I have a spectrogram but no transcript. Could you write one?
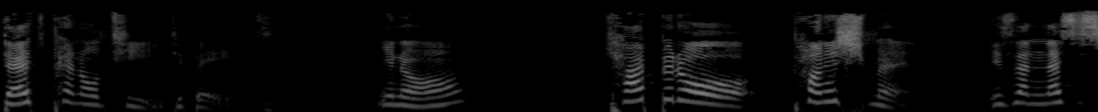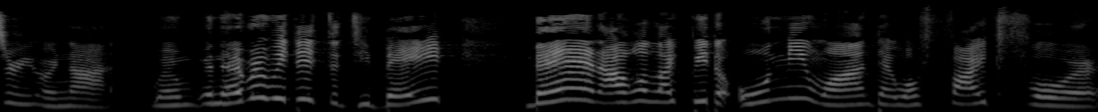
death penalty debate, you know, capital punishment, Is that necessary or not? When, whenever we did the debate, man, I would like be the only one that will fight for,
